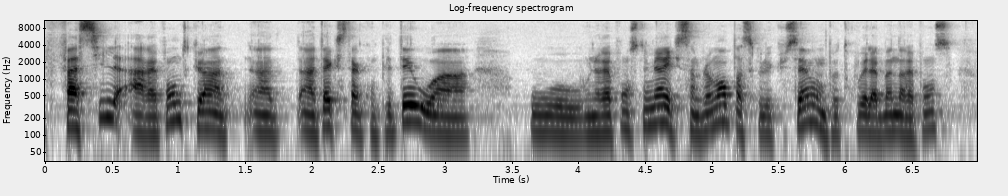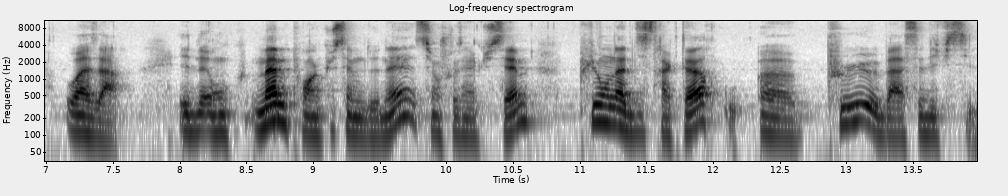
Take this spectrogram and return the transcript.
faciles à répondre qu'un texte incomplété ou, ou, une réponse numérique, simplement parce que le QCM, on peut trouver la bonne réponse au hasard. Et donc, même pour un QCM donné, si on choisit un QCM, plus on a de distracteurs, plus bah, c'est difficile.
